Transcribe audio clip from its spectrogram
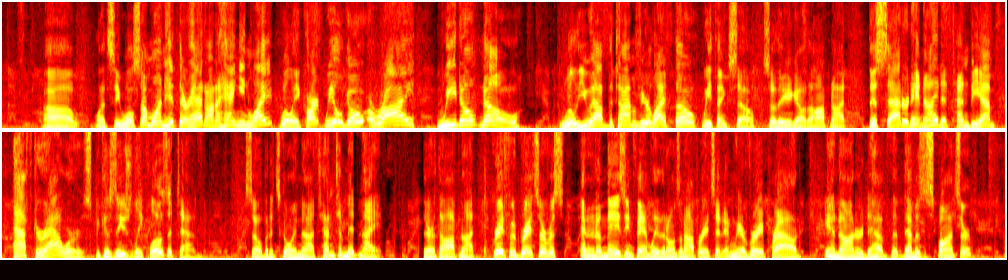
Uh, let's see. Will someone hit their head on a hanging light? Will a cartwheel go awry? We don't know. Will you have the time of your life, though? We think so. So there you go, the Hop Knot. This Saturday night at 10 p.m. after hours because they usually close at 10. So, but it's going uh, 10 to midnight there at the Hop Knot. Great food, great service, and an amazing family that owns and operates it. And we are very proud and honored to have them as a sponsor.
